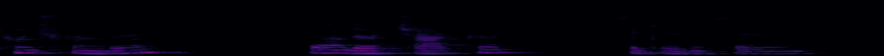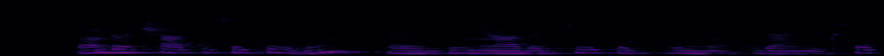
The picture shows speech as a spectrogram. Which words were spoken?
Tunç fındığın 14 çarpı 8000 serüveni. 14 çarpı 8000 e, dünyadaki 8000 metreden yüksek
